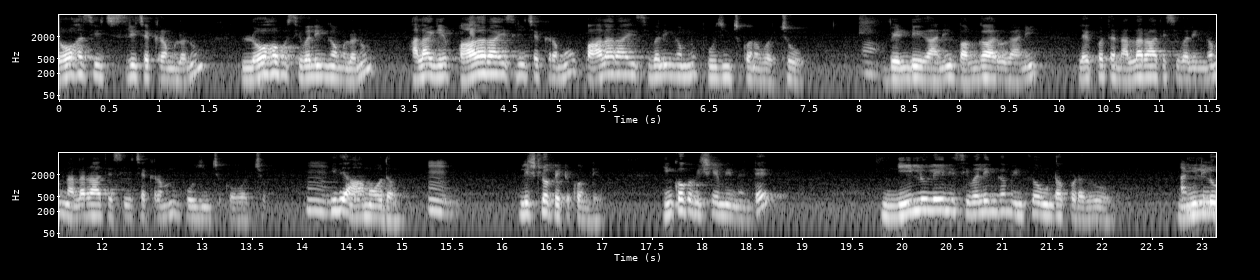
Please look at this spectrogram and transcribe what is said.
లోహ శ్రీ శ్రీచక్రములను లోహపు శివలింగములను అలాగే పాలరాయి శ్రీచక్రము పాలరాయి శివలింగమును పూజించుకొనవచ్చు. వెండి కానీ బంగారు కానీ లేకపోతే నల్లరాతి శివలింగం నల్లరాతి శ్రీచక్రమును పూజించుకోవచ్చు. ఇది ఆమోదం. లిస్ట్లో పెట్టుకోండి. ఇంకొక విషయం ఏంటంటే నీళ్ళు లేని శివలింగం ఇంట్లో ఉండకూడదు? నీళ్ళు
